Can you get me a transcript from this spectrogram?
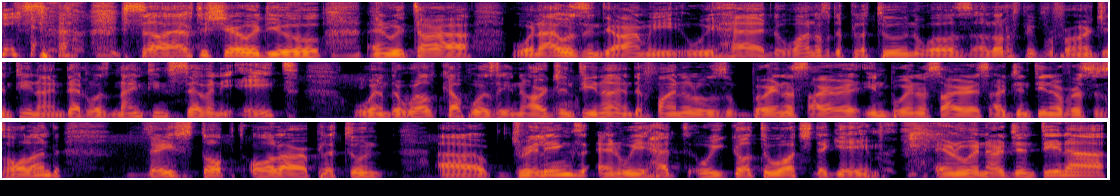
so, so, I have to share with you and with Tara. When I was in the army, we had one of the platoon was a lot of people from Argentina, and that was 1978 when the World Cup was in Argentina, and the final was Buenos Aires in Buenos Aires, Argentina versus Holland. They stopped all our platoon uh, drillings, and we had we got to watch the game. and when Argentina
